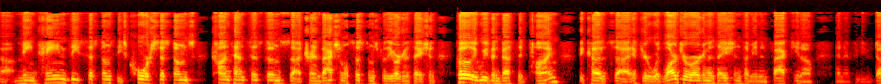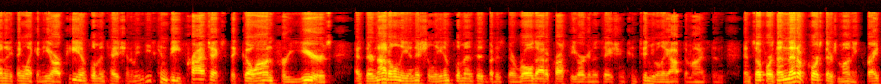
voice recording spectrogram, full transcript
uh, maintained these systems, these core systems, content systems, uh, transactional systems for the organization. Clearly, we've invested time because uh, if you're with larger organizations, I mean, in fact, you know, and if you've done anything like an ERP implementation, I mean, these can be projects that go on for years as they're not only initially implemented, but as they're rolled out across the organization, continually optimized and, and so forth. And then, of course, there's money, right?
